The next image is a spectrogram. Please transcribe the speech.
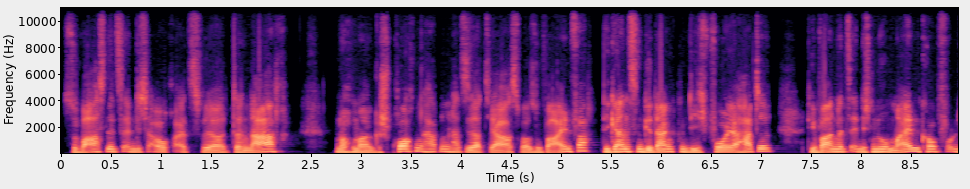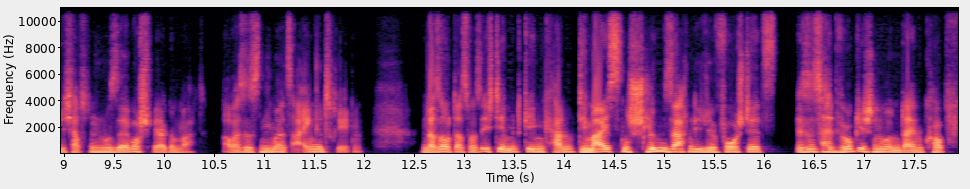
So war es letztendlich auch, als wir danach nochmal gesprochen hatten, hat sie gesagt, ja, es war super einfach. Die ganzen Gedanken, die ich vorher hatte, die waren letztendlich nur in meinem Kopf und ich habe es mir nur selber schwer gemacht. Aber es ist niemals eingetreten. Und das ist auch das, was ich dir mitgeben kann. Die meisten schlimmen Sachen, die du dir vorstellst, es ist halt wirklich nur in deinem Kopf.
